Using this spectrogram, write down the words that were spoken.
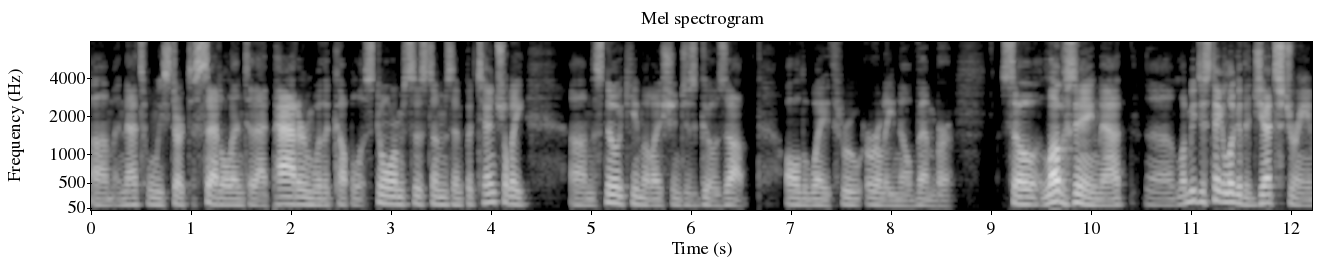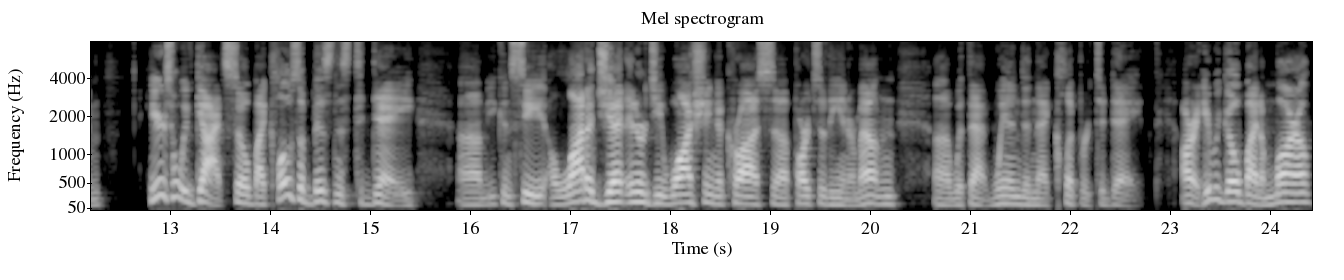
Um, and that's when we start to settle into that pattern with a couple of storm systems and potentially um, the snow accumulation just goes up all the way through early November. So love seeing that. Uh, let me just take a look at the jet stream. Here's what we've got. So by close of business today, um, you can see a lot of jet energy washing across uh, parts of the Intermountain uh, with that wind and that clipper today. All right, here we go by tomorrow.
